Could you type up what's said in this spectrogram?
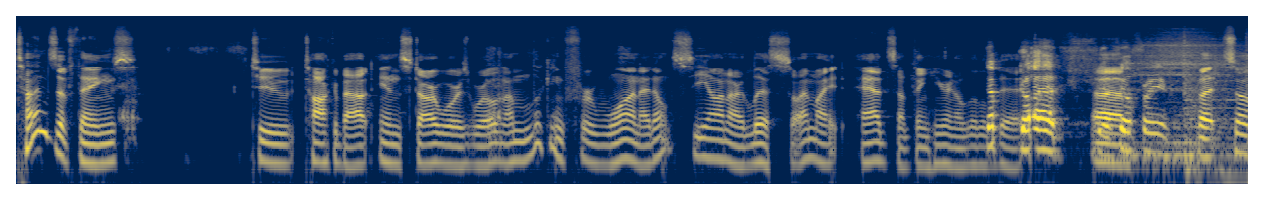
tons of things to talk about in Star Wars world, and I'm looking for one I don't see on our list, so I might add something here in a little Yep, bit. go ahead. Feel, Um, feel free. But so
